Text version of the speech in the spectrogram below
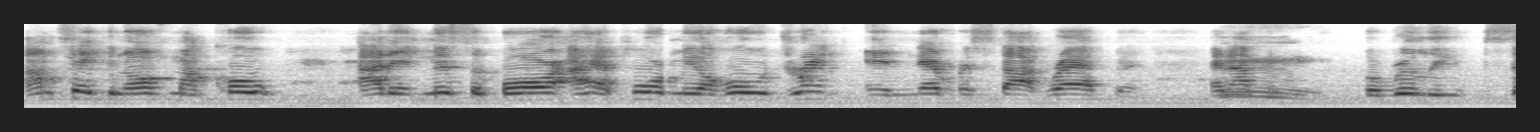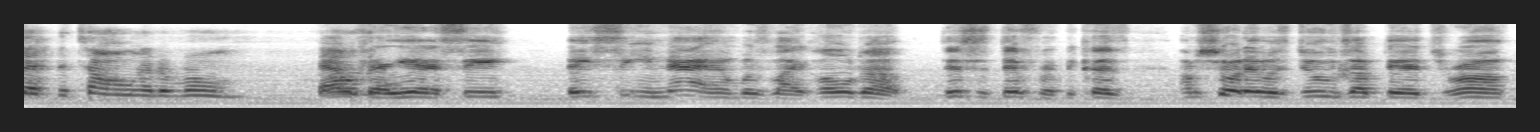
I'm taking off my coat. I didn't miss a bar. I had poured me a whole drink and never stopped rapping, and Mm. I but really set the tone of the room. That was okay, yeah. See, they seen that and was like, "Hold up, this is different." Because I'm sure there was dudes up there drunk,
